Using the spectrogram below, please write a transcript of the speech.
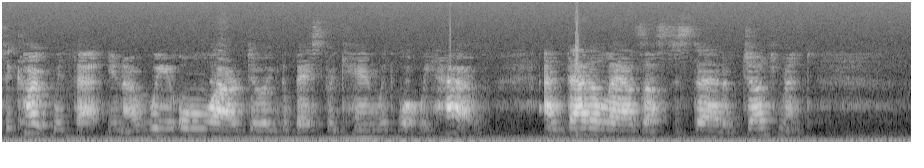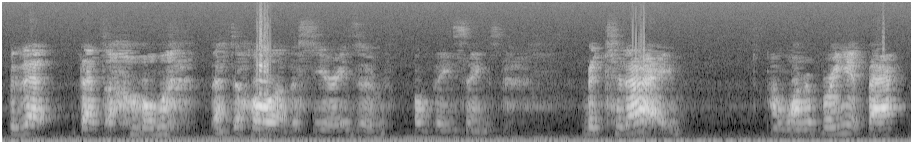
to cope with that. You know, we all are doing the best we can with what we have and that allows us to stay out of judgment. But that that's a whole that's a whole other series of, of these things. But today I want to bring it back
